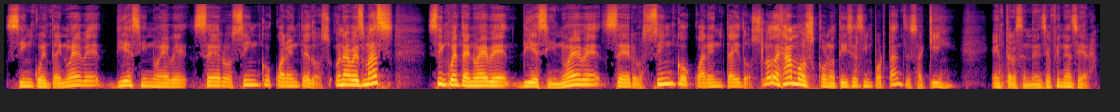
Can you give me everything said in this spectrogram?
59 19 05 42. Una vez más, 59 19 05 42. Lo dejamos con noticias importantes aquí en Trascendencia Financiera.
